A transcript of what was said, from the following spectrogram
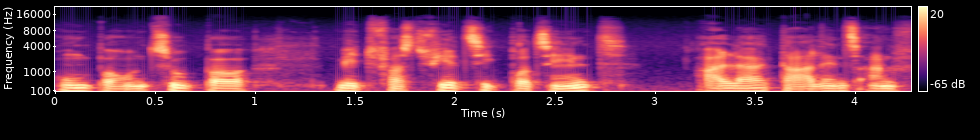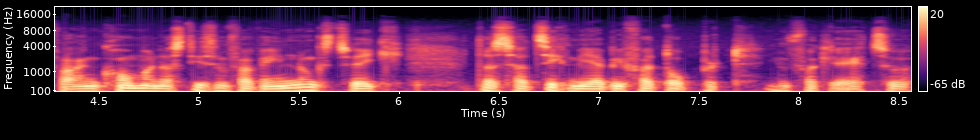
Umbau und Zubau mit fast 40 Prozent aller Darlehensanfragen kommen aus diesem Verwendungszweck. Das hat sich mehr wie verdoppelt im Vergleich zu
